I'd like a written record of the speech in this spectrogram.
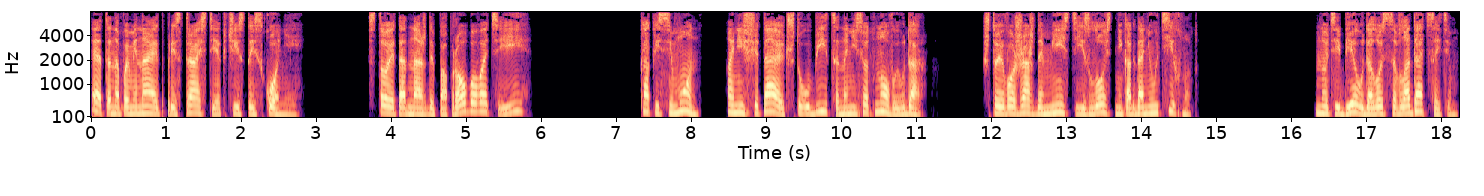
«Это напоминает пристрастие к чистой сконии. Стоит однажды попробовать и...» Как и Симон, они считают, что убийца нанесет новый удар, что его жажда мести и злость никогда не утихнут. «Но тебе удалось совладать с этим»,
